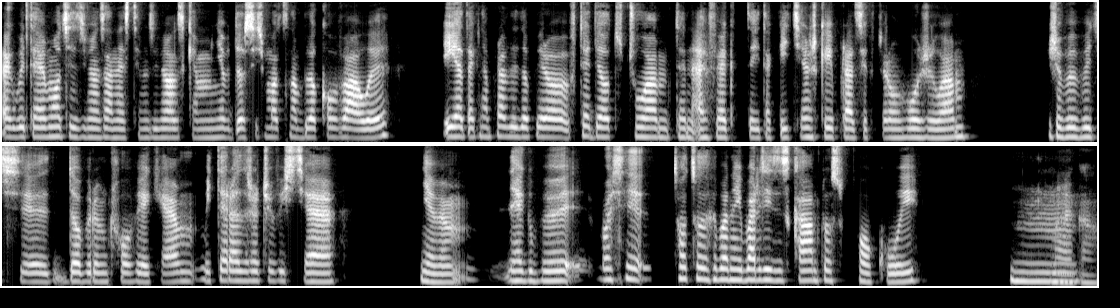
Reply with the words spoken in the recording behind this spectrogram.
jakby te emocje związane z tym związkiem mnie dosyć mocno blokowały i ja tak naprawdę dopiero wtedy odczułam ten efekt tej takiej ciężkiej pracy, którą włożyłam, żeby być y, dobrym człowiekiem. I teraz rzeczywiście, nie wiem, jakby właśnie to, co chyba najbardziej zyskałam, to spokój. Mm, Mega.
